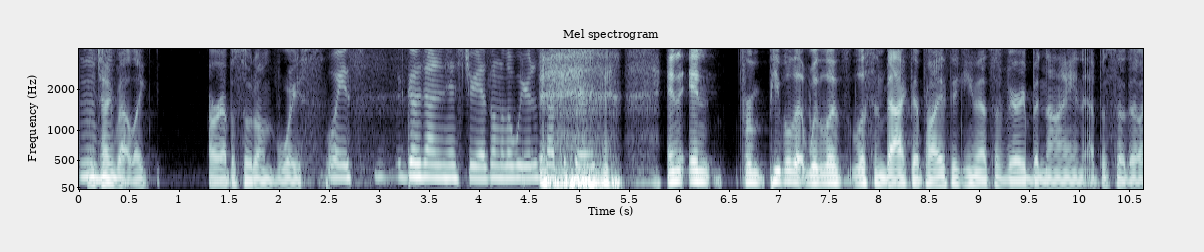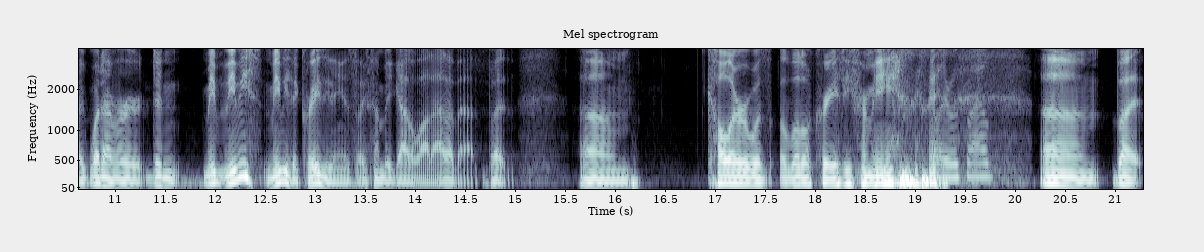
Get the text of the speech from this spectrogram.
We talk Mhm. about like our episode on voice. voice goes down in history as one of the weirdest episodes. and and for people that would listen back, they're probably thinking that's a very benign episode. They're like, whatever. Didn't maybe maybe maybe the crazy thing is like somebody got a lot out of that, but um, color was a little crazy for me. Color was wild. um, but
